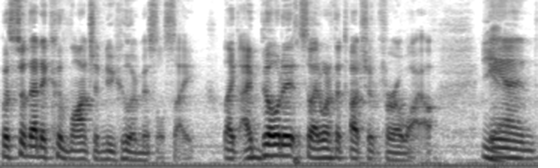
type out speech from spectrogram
but so that it could launch a nuclear missile site. Like I built it so I don't have to touch it for a while, Yeah. and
